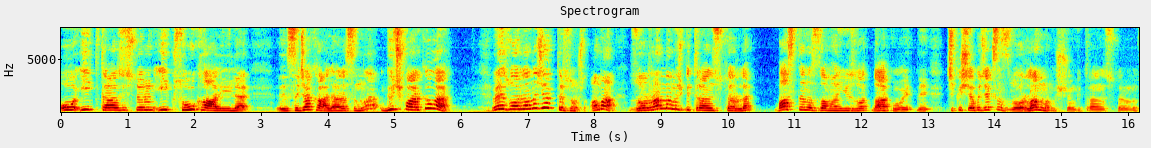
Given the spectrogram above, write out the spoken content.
o ilk transistörün ilk soğuk haliyle e, sıcak hali arasında güç farkı var. Ve zorlanacaktır sonuçta. Ama zorlanmamış bir transistörle bastığınız zaman 100 watt daha kuvvetli çıkış yapacaksınız. Zorlanmamış çünkü transistörünüz.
